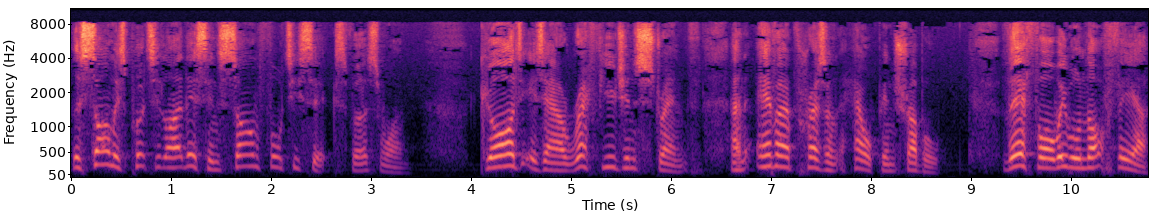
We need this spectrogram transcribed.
The psalmist puts it like this in Psalm 46, verse 1 God is our refuge and strength, an ever present help in trouble. Therefore, we will not fear.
